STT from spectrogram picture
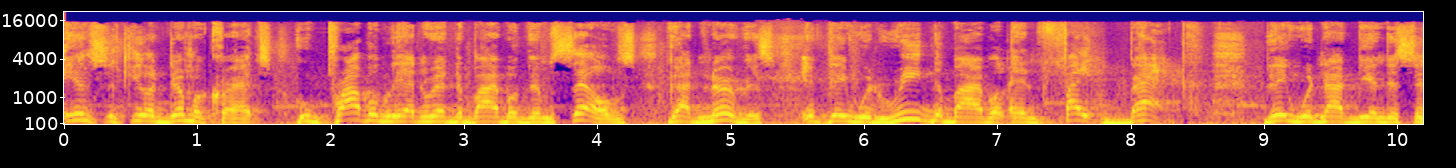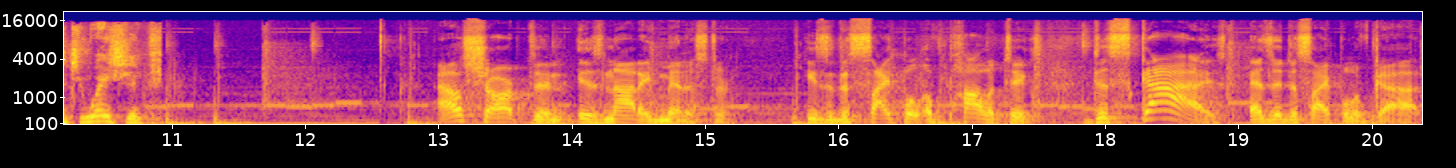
insecure Democrats who probably hadn't read the Bible themselves got nervous. If they would read the Bible and fight back, they would not be in this situation. Al Sharpton is not a minister. He's a disciple of politics disguised as a disciple of God.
